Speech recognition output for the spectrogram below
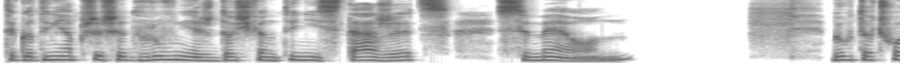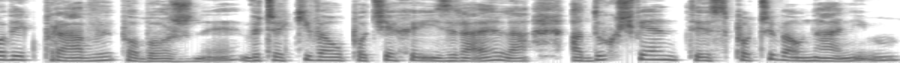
Tego dnia przyszedł również do świątyni starzec Symeon. Był to człowiek prawy, pobożny, wyczekiwał pociechy Izraela, a Duch Święty spoczywał na nim.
